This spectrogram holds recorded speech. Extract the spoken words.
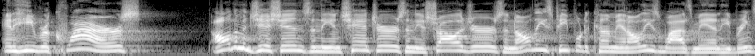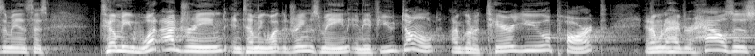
and he requires all the magicians and the enchanters and the astrologers and all these people to come in, all these wise men. He brings them in and says, Tell me what I dreamed and tell me what the dreams mean. And if you don't, I'm going to tear you apart and I'm going to have your houses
